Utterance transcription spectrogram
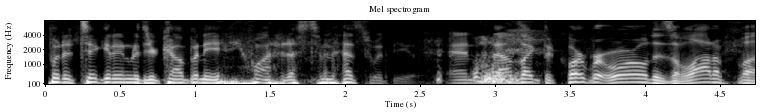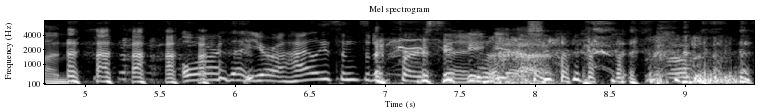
put a ticket in with your company, and you wanted us to mess with you. And it sounds like the corporate world is a lot of fun. or that you're a highly sensitive person.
